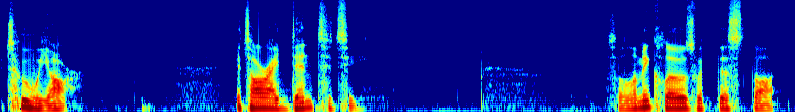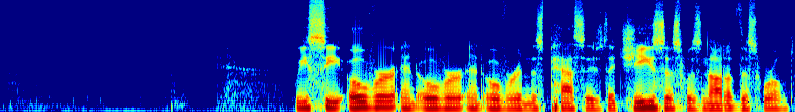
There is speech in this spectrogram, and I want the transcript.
it's who we are, it's our identity. So, let me close with this thought. We see over and over and over in this passage that Jesus was not of this world.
